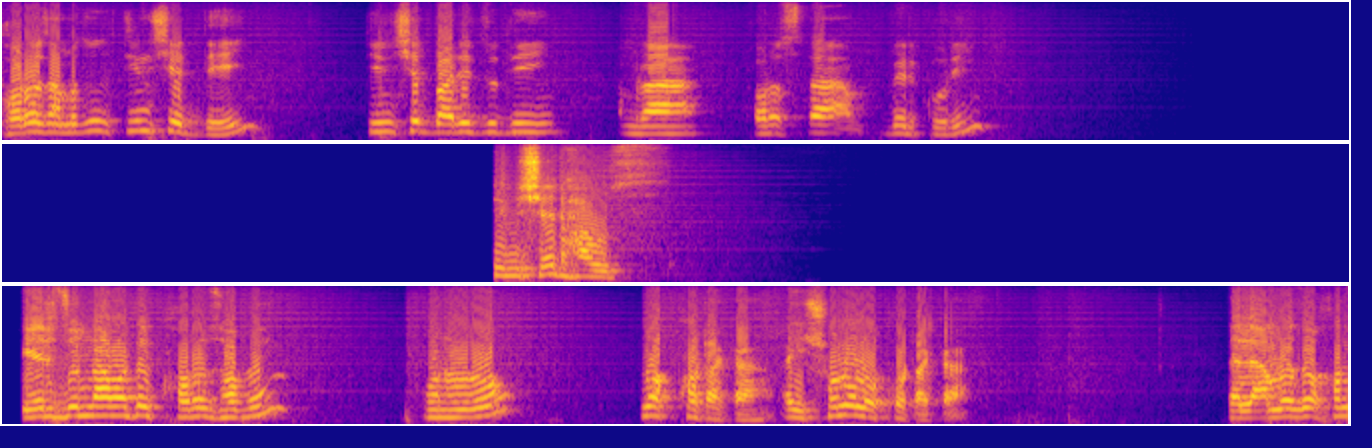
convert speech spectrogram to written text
খরচ আমরা যদি তিন শেড দেই, তিন শেড বাড়ি যদি আমরা খরচটা বের করি, তিন শেড হাউস এর জন্য আমাদের খরচ হবে পনেরো লক্ষ টাকা, এই ষোলো লক্ষ টাকা। তাহলে আমরা যখন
